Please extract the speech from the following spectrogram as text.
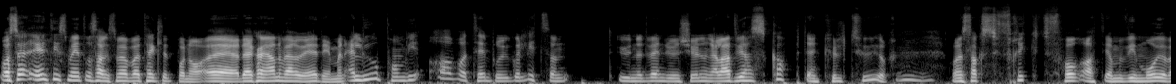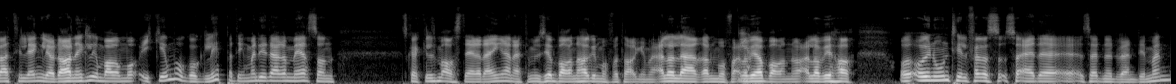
Og så en ting som er interessant, som jeg bare tenkte litt på nå. Uh, det kan gjerne være uenig, men jeg lurer på om vi av og til bruker litt sånn unødvendig unnskyldning, eller at vi har skapt en kultur Mm. og en slags frykt for at ja, men vi må jo være tilgjengelige. Og da handler egentlig bare om ikke om å gå glipp av ting, men de der er mer sånn skal ikke liksom arrestere deg greiene etter, men du sier barnehagen må få tak i meg, eller læreren må få, eller vi har barn, eller vi har og, og i noen tilfeller så, så, er, det, så er det nødvendig. Men,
